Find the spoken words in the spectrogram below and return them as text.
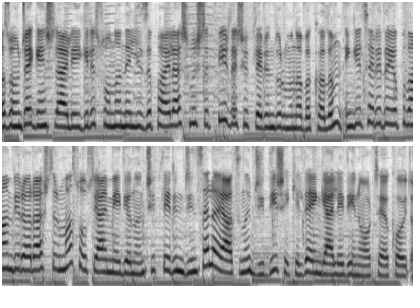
Az önce gençlerle ilgili son analizi paylaşmıştık. Bir de çiftlerin durumuna bakalım. İngiltere'de yapılan bir araştırma sosyal medyanın çiftlerin cinsel hayatını ciddi şekilde engellediğini ortaya koydu.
